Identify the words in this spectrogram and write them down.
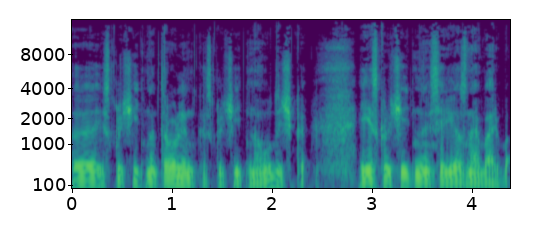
исключительно троллинг, исключительно удочка и исключительно серьезная борьба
